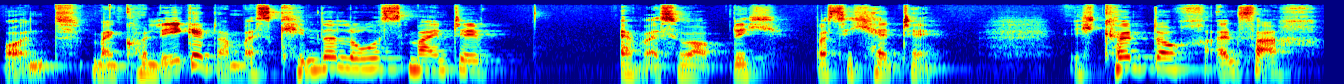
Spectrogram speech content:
Und mein Kollege, damals kinderlos, meinte, er weiß überhaupt nicht, was ich hätte. Ich könnte doch einfach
